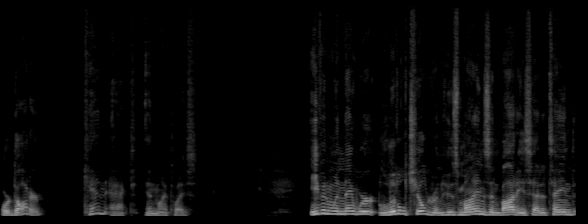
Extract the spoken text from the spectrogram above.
or daughter can act in my place. Even when they were little children whose minds and bodies had attained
